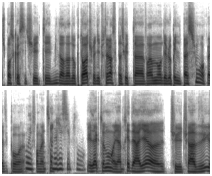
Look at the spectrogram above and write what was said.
je pense que si tu étais mis dans un doctorat, tu l'as dit tout à l'heure, c'est parce que tu as vraiment développé une passion, en fait, pour euh, l'informatique. Pour la discipline. Exactement. Et après, derrière, euh, tu, tu as vu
